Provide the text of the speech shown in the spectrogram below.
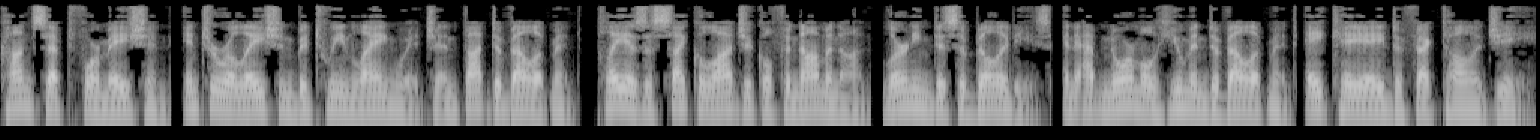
concept formation, interrelation between language and thought development, play as a psychological phenomenon, learning disabilities, and abnormal human development aka defectology.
